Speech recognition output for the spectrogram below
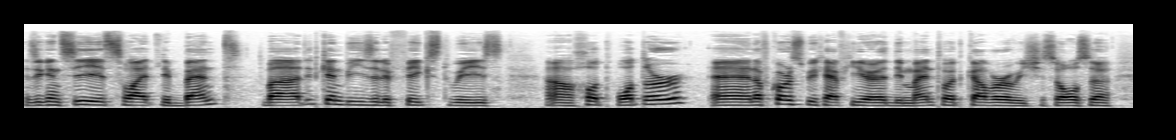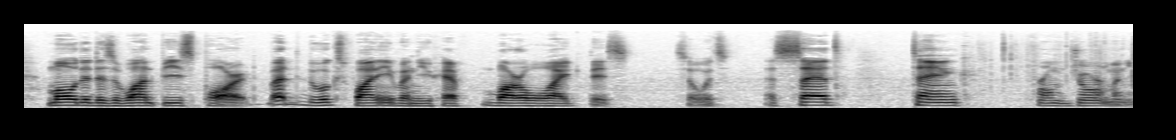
as you can see it's slightly bent but it can be easily fixed with uh, hot water. And of course we have here the mantlet cover which is also molded as a one-piece part. But it looks funny when you have barrel like this. So it's a sad tank from Germany.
